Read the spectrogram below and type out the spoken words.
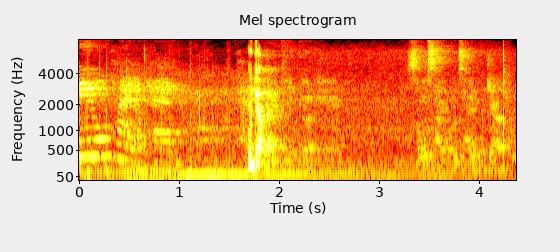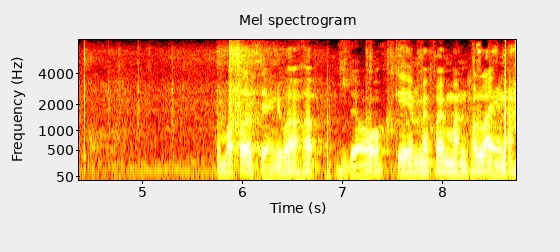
นี่ลูกใครเหรอแทนอุยจะที่เกิดเหตุสงสัยคนใช้เมื่อกี้ถูกถอดออกมาผมว่าเปิดเสียงดีกว่าครับ เดี๋ยวเกมไม่ค่อยมันเท่าไหร่นะ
